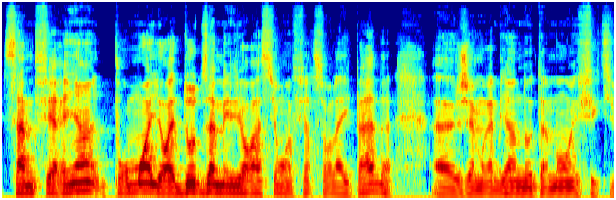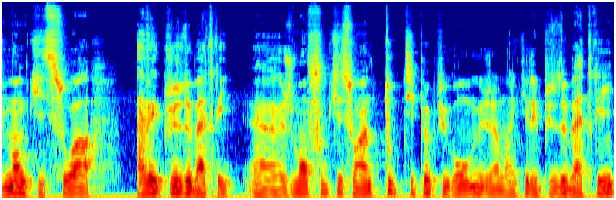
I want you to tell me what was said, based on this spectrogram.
ça me fait rien. Pour moi, il y aurait d'autres améliorations à faire sur l'iPad. Euh, j'aimerais bien, notamment, effectivement, qu'il soit avec plus de batterie. Euh, je m'en fous qu'il soit un tout petit peu plus gros, mais j'aimerais qu'il ait plus de batterie.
